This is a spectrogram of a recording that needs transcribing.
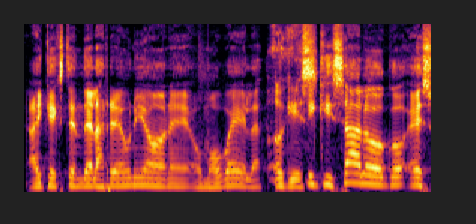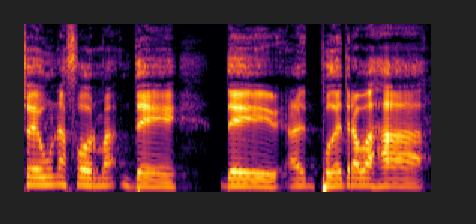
hay que extender las reuniones o moverlas. Y quizá, loco, eso es una forma de, de ah, poder trabajar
